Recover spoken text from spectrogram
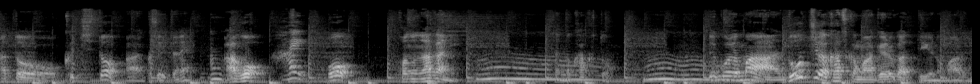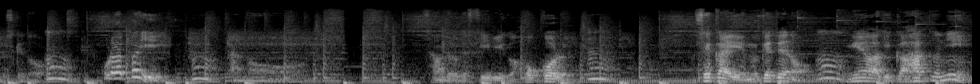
あと口とあ口を言ったね、うん。顎はい。をこの中にちゃんと描くと。うんうんでこれまあどっちが勝つか負けるかっていうのもあるんですけどうん。これはやっぱりうん。あのーサウンドロケス TV が誇るうん世界へ向けてのうん。宮脇画伯にうん。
